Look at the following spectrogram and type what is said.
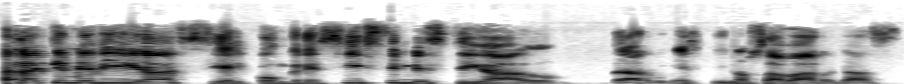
Para que me digas si el congresista investigado Darwin Espinosa Vargas,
